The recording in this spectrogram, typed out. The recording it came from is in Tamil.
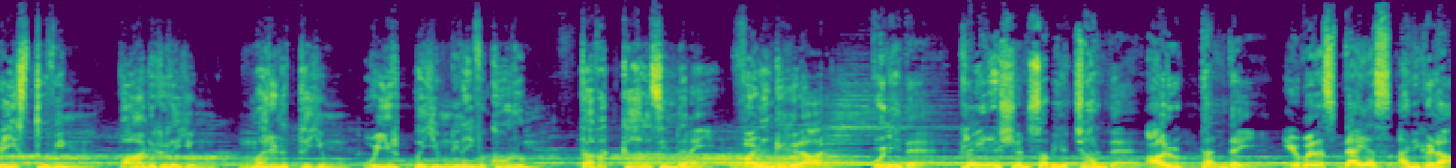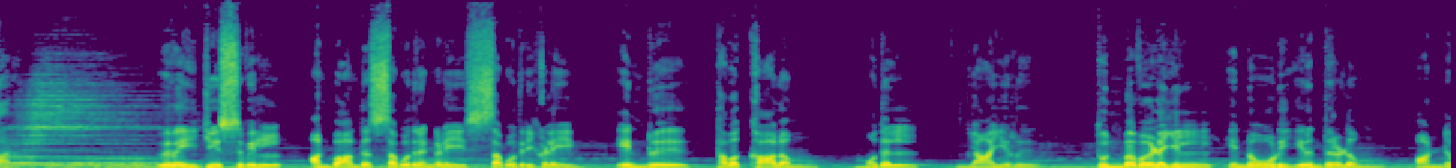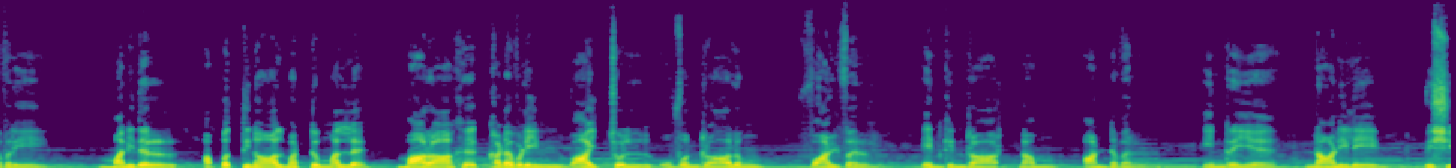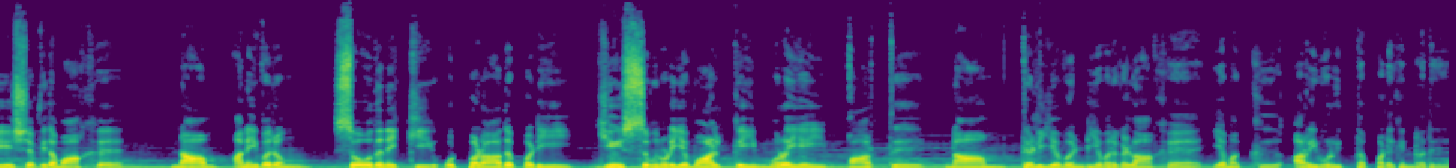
கிறிஸ்துவின் பாடுகளையும் மரணத்தையும் உயிர்ப்பையும் நினைவு கூறும் தவக்கால சிந்தனை வழங்குகிறார். புனித கிளேரேஷியன் சபையைச் சார்ந்த அருட்தந்தை எவரஸ்ட் டயஸ் அடிகளார். இறை ஜேசுவில் அன்பார்ந்த சகோதரங்களே சகோதரிகளே என்று தவக்காலம் முதல் ஞாயிறு. துன்ப வேளையில் என்னோடு இருந்தருளும் ஆண்டவரே. மனிதர் அப்பத்தினால் மட்டும் அல்ல மாறாக கடவுளின் வாய்ச்சொல் ஒவ்வொன்றாலும் வாழ்வர் என்கின்றார் நம் ஆண்டவர். இன்றைய நாளிலே விசேஷ விதமாக நாம் அனைவரும் சோதனைக்கு உட்படாதபடி இயேசுவினுடைய வாழ்க்கை முறையை பார்த்து நாம் தெளிய வேண்டியவர்களாக எமக்கு அறிவுறுத்தப்படுகின்றது.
